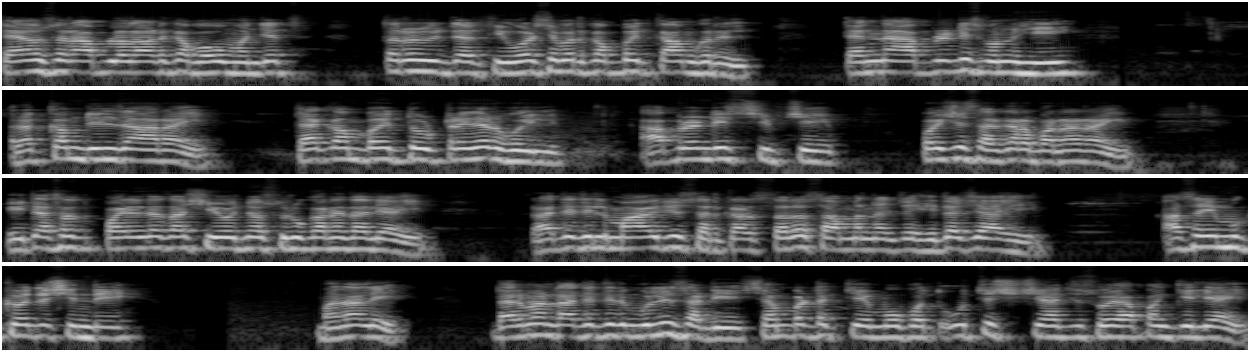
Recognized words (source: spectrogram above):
त्यानुसार आपला लाडका भाऊ म्हणजेच तरुण विद्यार्थी वर्षभर कंपनीत काम करेल. त्यांना अप्रेंटिस म्हणून ही रक्कम दिली जाणार आहे. त्या कंपनीत तो ट्रेनर होईल. अप्रेंटिसशिपचे पैसे सरकार भरणार आहे. इतिहासात पहिल्यांदाच अशी योजना सुरू करण्यात आली आहे. राज्यातील महायुती सरकार सर्वसामान्यांच्या हिताचे आहे असंही मुख्यमंत्री शिंदे म्हणाले. दरम्यान राज्यातील मुलींसाठी शंभर टक्के मोफत उच्च शिक्षणाची सोय आपण केली आहे.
